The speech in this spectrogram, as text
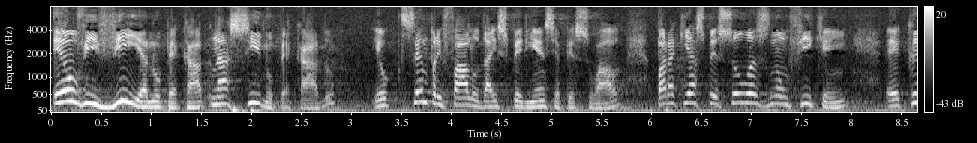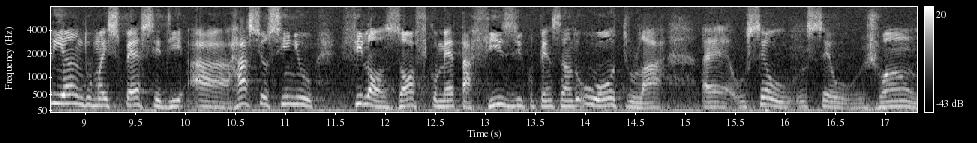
Eu vivia no pecado, nasci no pecado, eu sempre falo da experiência pessoal para que as pessoas não fiquem é, criando uma espécie de ah, raciocínio filosófico, metafísico, pensando o outro lá, é, o, seu, o seu João,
